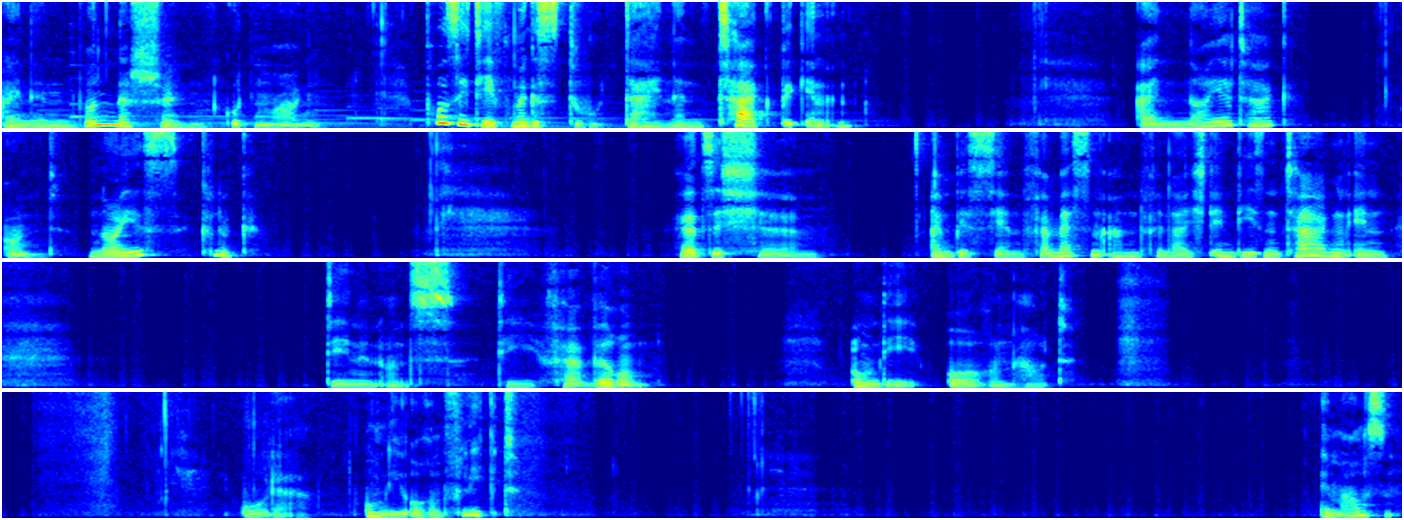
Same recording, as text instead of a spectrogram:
Einen wunderschönen guten Morgen. Positiv mögest du deinen Tag beginnen. Ein neuer Tag und neues Glück. Hört sich äh, ein bisschen vermessen an, vielleicht in diesen Tagen, in denen uns die Verwirrung um die Ohren haut. Oder um die Ohren fliegt. Im Außen.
